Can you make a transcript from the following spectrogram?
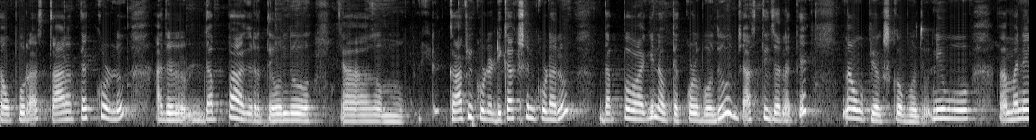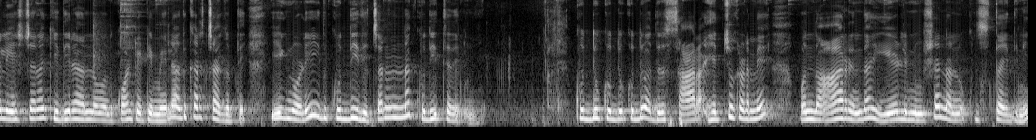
ನಾವು ಪೂರಾ ಸಾರ ತೆಕ್ಕೊಂಡು ಅದು ದಪ್ಪ ಆಗಿರುತ್ತೆ. ಒಂದು ಕಾಫಿ ಕೂಡ, ಡಿಕಾಕ್ಷನ್ ಕೂಡ ದಪ್ಪವಾಗಿ ನಾವು ತೆಕ್ಕೊಳ್ಬೋದು. ಜಾಸ್ತಿ ಜನಕ್ಕೆ ನಾವು ಉಪಯೋಗಿಸ್ಕೋಬೋದು. ನೀವು ಮನೆಯಲ್ಲಿ ಎಷ್ಟು ಜನಕ್ಕೆ ಇದ್ದೀರಾ ಅನ್ನೋ ಒಂದು ಕ್ವಾಂಟಿಟಿ ಮೇಲೆ ಅದು ಖರ್ಚಾಗುತ್ತೆ. ಈಗ ನೋಡಿ, ಇದು ಕುದ್ದಿದೆ. ಚೆನ್ನಾಗಿ ಕುದೀತದೆ. ಕುದ್ದು ಕುದ್ದು ಕುದ್ದು ಅದ್ರ ಸಾರ ಹೆಚ್ಚು ಕಡಿಮೆ ಒಂದು ಆರರಿಂದ ಏಳು ನಿಮಿಷ ನಾನು ಕುದಿಸ್ತಾ ಇದ್ದೀನಿ.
